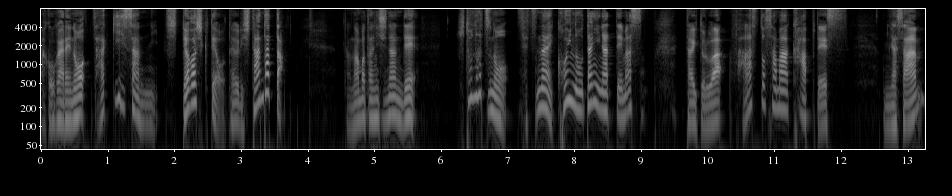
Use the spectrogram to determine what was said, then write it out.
憧れのザッキーさんに知ってほしくてお便りしたんだった。七夕にちなんでひと夏の切ない恋の歌になっています。タイトルはファーストサマーカープです。皆さん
